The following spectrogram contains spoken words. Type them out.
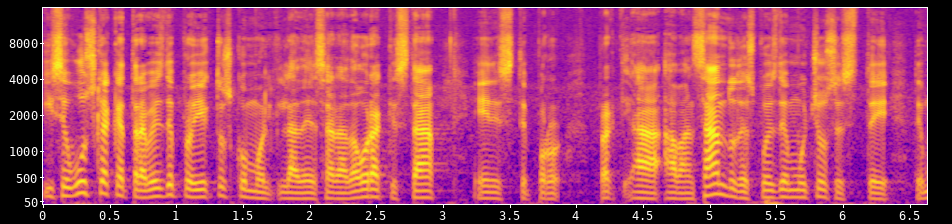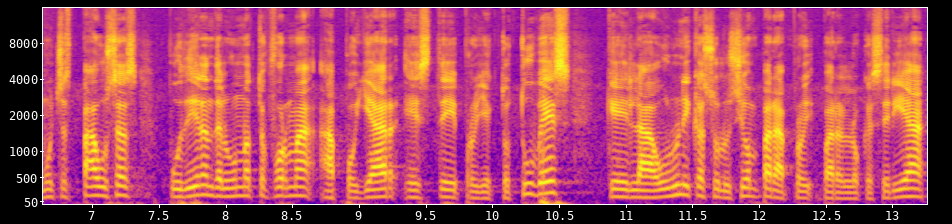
y se busca que a través de proyectos como la desaladora que está este, avanzando después de muchos este, de muchas pausas pudieran de alguna otra forma apoyar este proyecto. ¿Tú ves que la única solución para, para lo que sería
